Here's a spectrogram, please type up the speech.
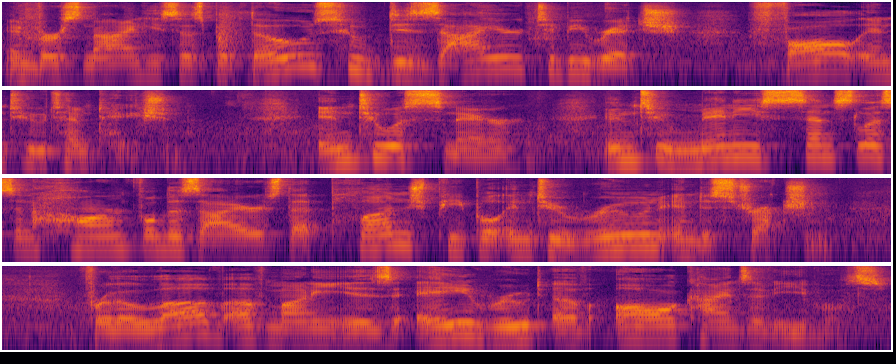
in verse 9, he says, But those who desire to be rich fall into temptation, into a snare into many senseless and harmful desires that plunge people into ruin and destruction. For the love of money is a root of all kinds of evils.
